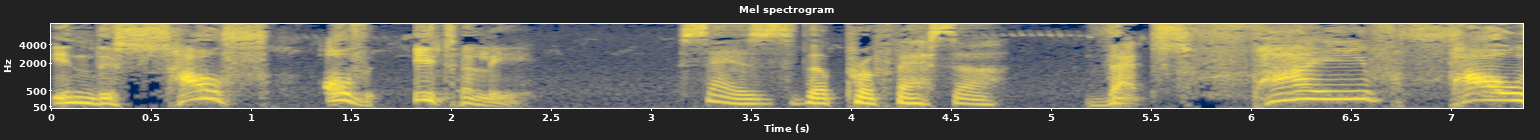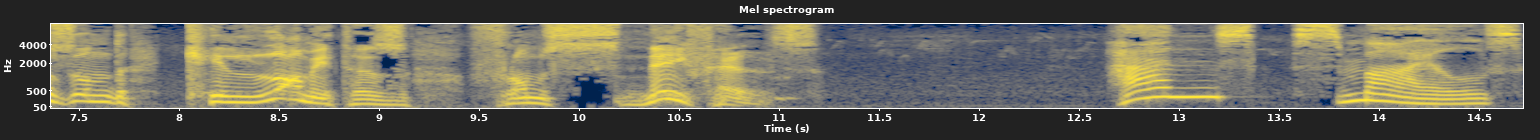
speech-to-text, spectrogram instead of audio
in the south of Italy. says the professor. That's 5,000 kilometers from Snæfell's. Hans smiles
